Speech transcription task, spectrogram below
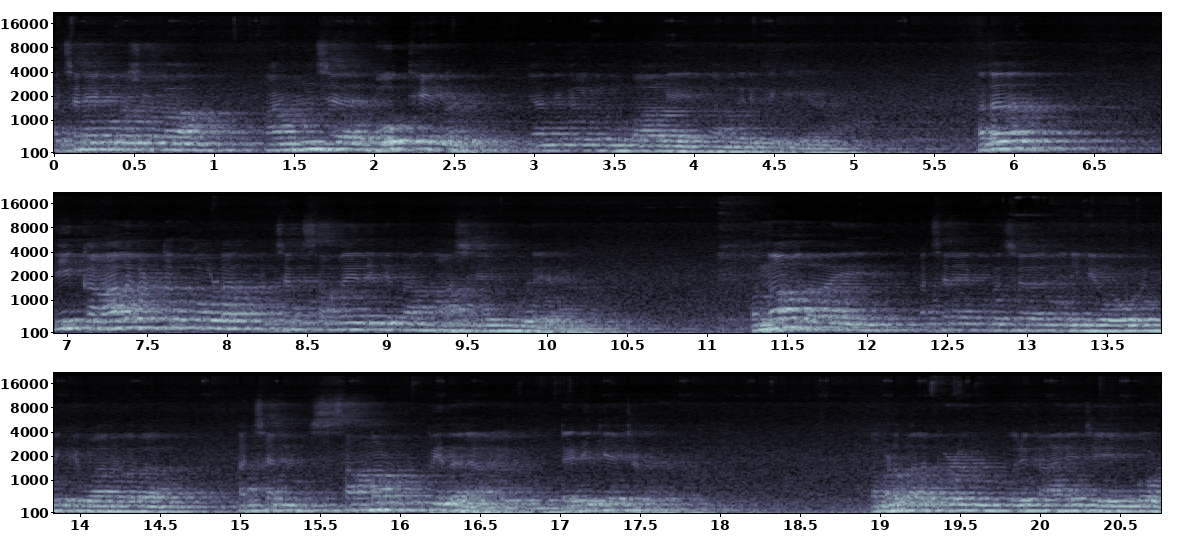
അച്ഛനെ കുറിച്ചുള്ള അഞ്ച് ബോധ്യങ്ങൾ ഞാൻ നിങ്ങൾക്ക് മുമ്പാകെ അവതരിപ്പിക്കുകയാണ്. അത് ഈ കാലഘട്ടത്തോട് അച്ഛൻ സംവേദിക്കുന്ന ആശയം കൂടെയാണ്. ഒന്നാമതായി അച്ഛനെ കുറിച്ച് എനിക്ക് ഓർമ്മിപ്പിക്കുവാനുള്ളത് അച്ഛൻ സമർപ്പിതനായിരുന്നു ഡെഡിക്കേറ്റഡ് ആയിരുന്നു നമ്മൾ പലപ്പോഴും ഒരു കാര്യം ചെയ്യുമ്പോൾ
